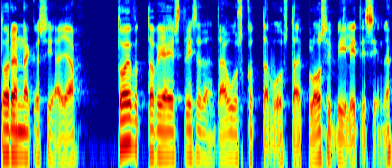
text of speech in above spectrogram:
todennäköisiä ja toivottavia, ja sitten lisätään tämä uskottavuus tai plausibility sinne.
